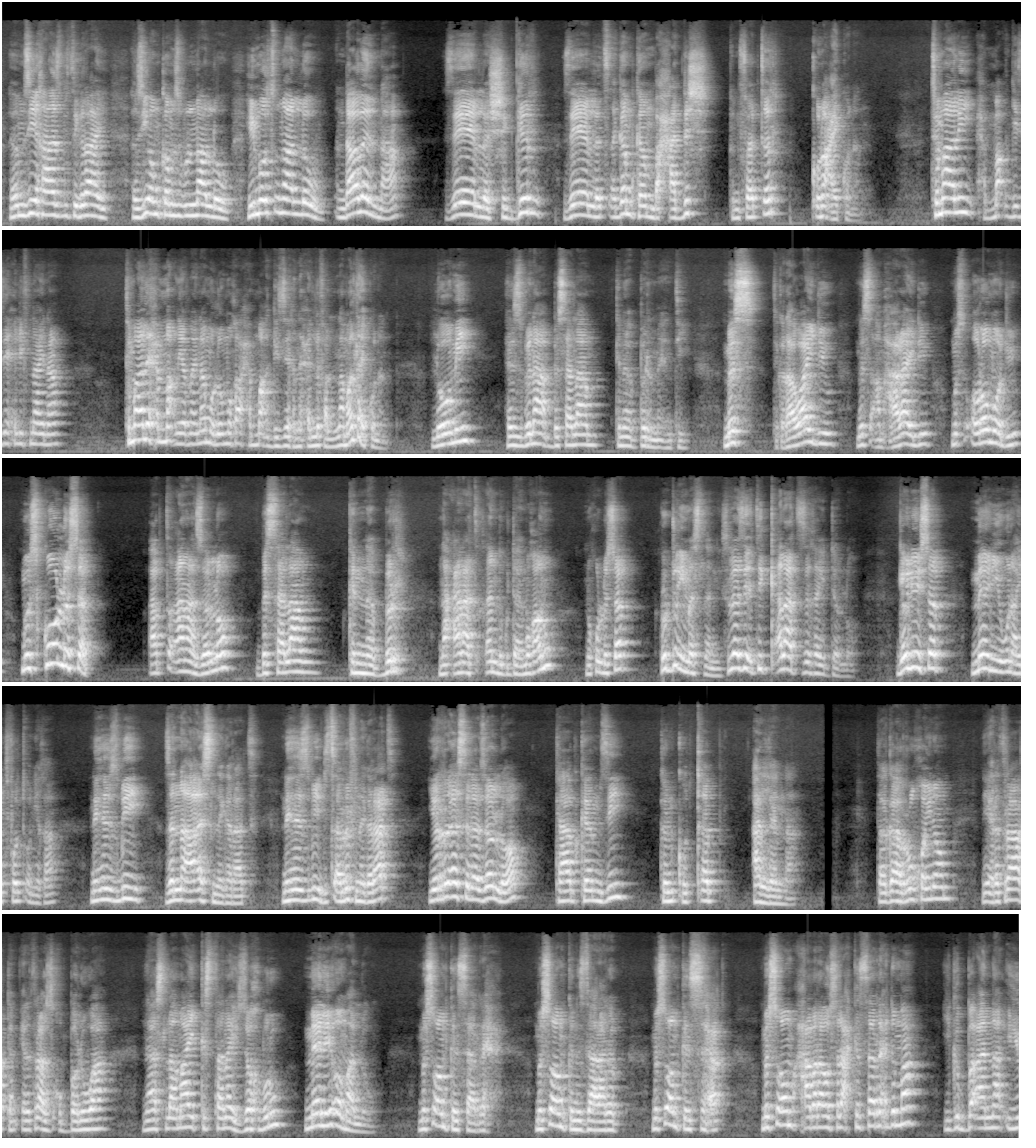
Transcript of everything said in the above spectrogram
ከምዚ ኢኻ ህዝቢ ትግራይ እዚኦም ከም ዝብሉና ኣለው ይመፁና ኣለው እንዳበልና ዘየለ ሽግር ዘየለ ፀገም ከም ብሓድሽ ክንፈጥር ቁኑዕ ኣይኮነን። ትማሊ ሕማቕ ግዜ ሕሊፍና ኢና ትማሊ ሕማቕ ነርና ኢና ሞ ሎሚ ከዓ ሕማቕ ግዜ ክንሕልፍ ኣለና ማለት ኣይኮነን። ሎሚ ህዝብና ብሰላም ክነብር ምእንቲ። ምስ ትግራዋይ ድዩ ምስ ኣምሓራይ ድዩ ምስ ኦሮሞ ድዩ ምስ ኩሉ ሰብ ኣብ ጥቓና ዘሎ ብሰላም ክንነብር ንዓና እቲ ቀንዲ ጉዳይ ምዃኑ ንኩሉ ሰብ ርዱእ ይመስለኒ። ስለዚ እቲ ቃላት ዝኸይድ ዘሎ ገሊኡ ሰብ መን እዩ እውን ኣይትፈልጦን ኢኻ ንህዝቢ ዘነኣእስ ነገራት ንህዝቢ ዝፀርፍ ነገራት ይርአ ስለ ዘሎ ካብ ከምዚ ክንቁጠብ ኣለና። ተጋሩ ኮይኖም ንኤርትራ ከም ኤርትራ ዝቕበልዋ ንኣስላማይ ክስታናይ ዘኽብሩ መሊኦም ኣለዉ። ምስኦም ክንሰርሕ ምስኦም ክንዘራረብ ምስኦም ክንስሕቕ ምስኦም ሓበራዊ ስራሕ ክንሰርሕ ድማ ይግባኣና እዩ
